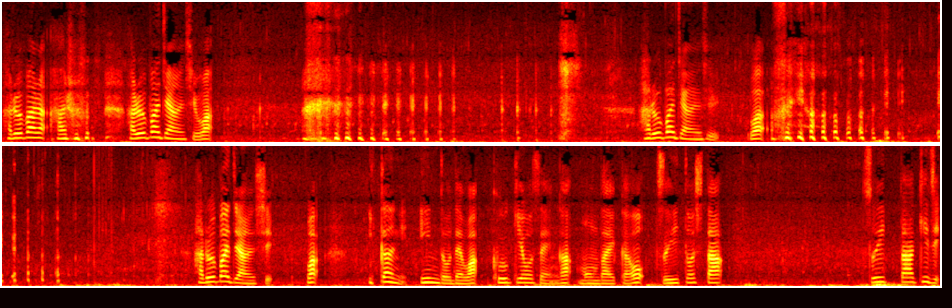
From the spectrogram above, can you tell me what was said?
ハルバラハルハルバジャン氏は ハルバジャン氏は ハルバジャン氏はいかにインドでは空気汚染が問題かをツイートしたツイッター記事。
